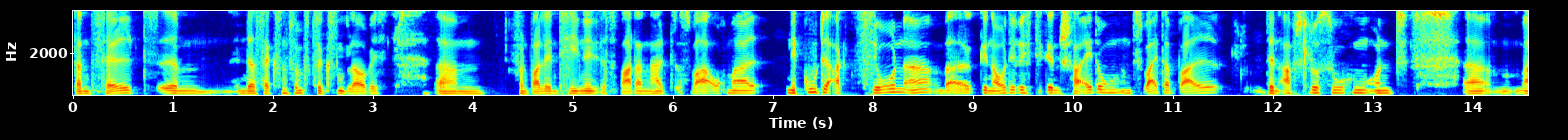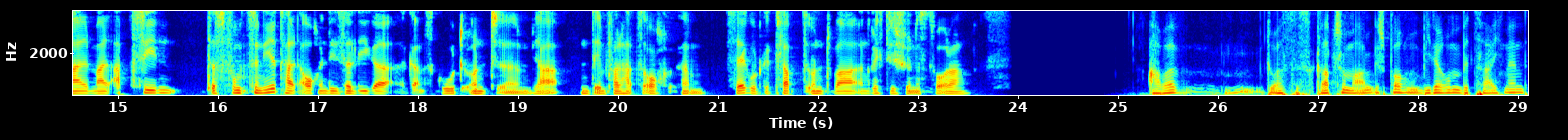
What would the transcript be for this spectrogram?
dann fällt, ähm, in der 56. glaube ich, ähm, von Valentini, das war dann halt, es war auch mal eine gute Aktion, äh, war genau die richtige Entscheidung, ein zweiter Ball, den Abschluss suchen und äh, mal mal abziehen das funktioniert halt auch in dieser Liga ganz gut und ähm, ja, in dem Fall hat es auch ähm, sehr gut geklappt und war ein richtig schönes Tor dann. Aber du hast es gerade schon mal angesprochen, wiederum bezeichnend,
